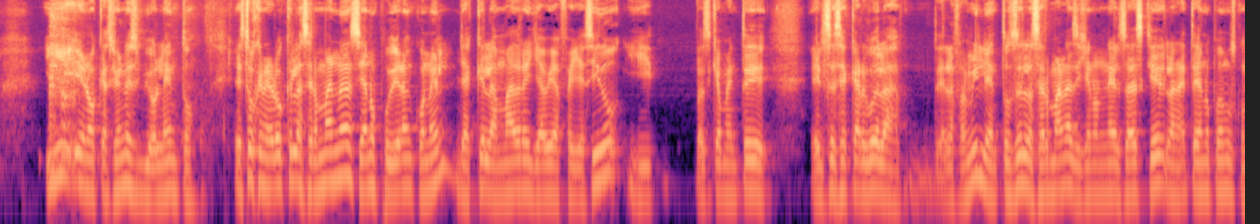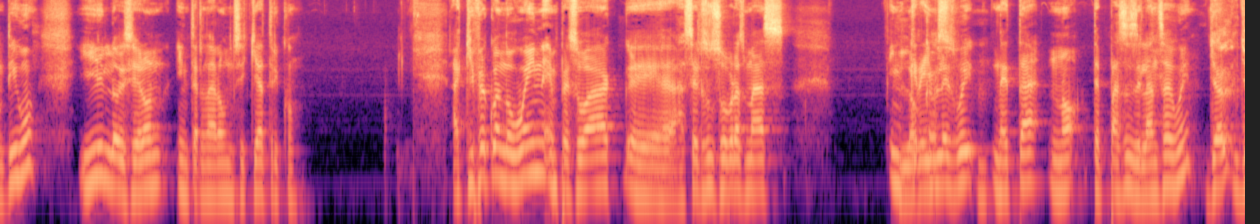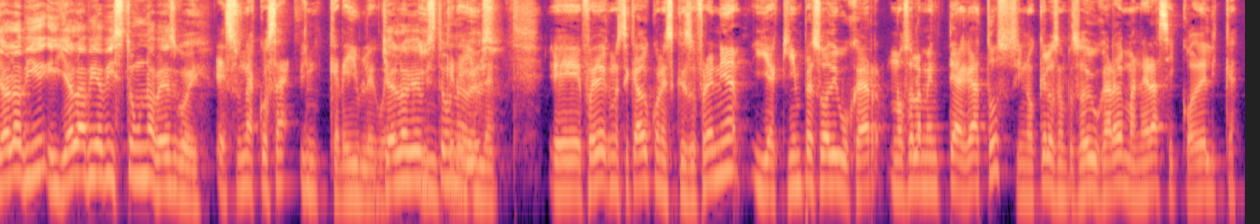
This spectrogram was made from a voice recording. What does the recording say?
y en ocasiones violento. Esto generó que las hermanas ya no pudieran con él, ya que la madre ya había fallecido y básicamente él se hacía cargo de la, de la familia. Entonces las hermanas dijeron, él, ¿sabes qué? La neta ya no podemos contigo y lo hicieron internar a un psiquiátrico. Aquí fue cuando Wayne empezó a eh, hacer sus obras más increíbles, güey. Neta, no te pases de lanza, güey. Ya, ya la vi y ya la había visto una vez, güey. Es una cosa increíble, güey. Ya lo había visto una Increíble. vez. Eh, fue diagnosticado con esquizofrenia y aquí empezó a dibujar no solamente a gatos, sino que los empezó a dibujar de manera psicodélica.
